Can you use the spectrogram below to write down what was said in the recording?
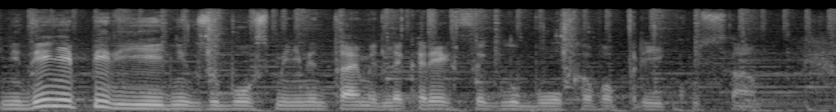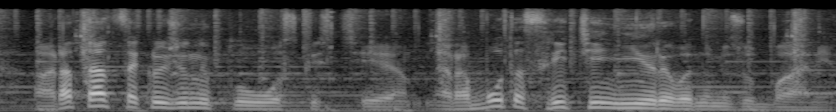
внедрение передних зубов с мини-винтами для коррекции глубокого прикуса, ротация окклюзионной плоскости, работа с ретинированными зубами.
